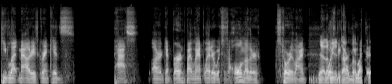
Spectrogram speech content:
he let Mallory's grandkids pass or get burned by lamplighter, which is a whole nother storyline. Yeah, that we did because talk he about. to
